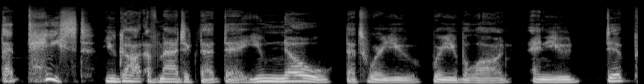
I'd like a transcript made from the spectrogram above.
that taste you got of magic that day, you know, that's where you, where you belong. And you dip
